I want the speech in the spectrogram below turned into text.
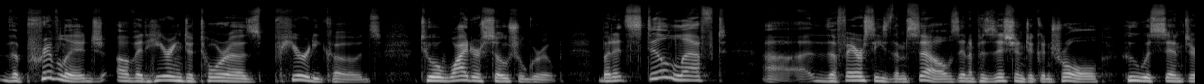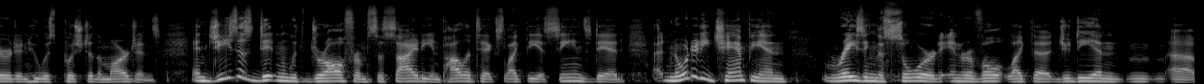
the privilege of adhering to Torah's purity codes to a wider social group, but it still left uh, the Pharisees themselves in a position to control who was centered and who was pushed to the margins. And Jesus didn't withdraw from society and politics like the Essenes did, uh, nor did he champion raising the sword in revolt like the Judean mm, uh,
